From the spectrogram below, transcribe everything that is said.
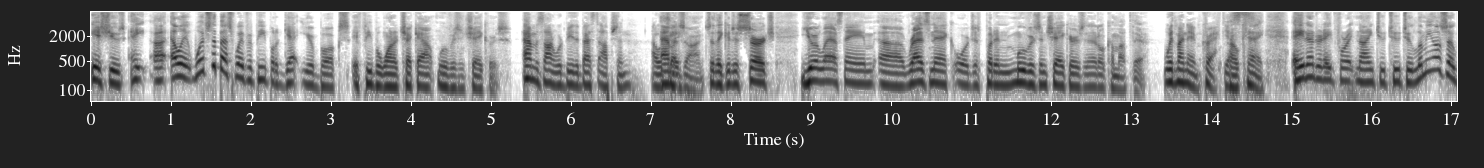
issues. Hey, uh, Elliot, what's the best way for people to get your books if people want to check out Movers and Shakers? Amazon would be the best option. I would say. Amazon. So they could just search your last name, uh, Resnick, or just put in Movers and Shakers and it'll come up there. with my name, correct? Yes. Okay. 800 848 9222. Let me also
